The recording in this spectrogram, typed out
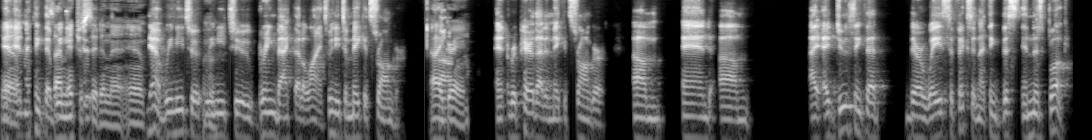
yeah. And, and, I think that so I'm interested to, in that. Yeah. Yeah. We need to, mm-hmm. we need to bring back that alliance. We need to make it stronger. I agree. Um, and repair that and make it stronger. Um, and um, I, I do think that there are ways to fix it. And I think this in this book,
